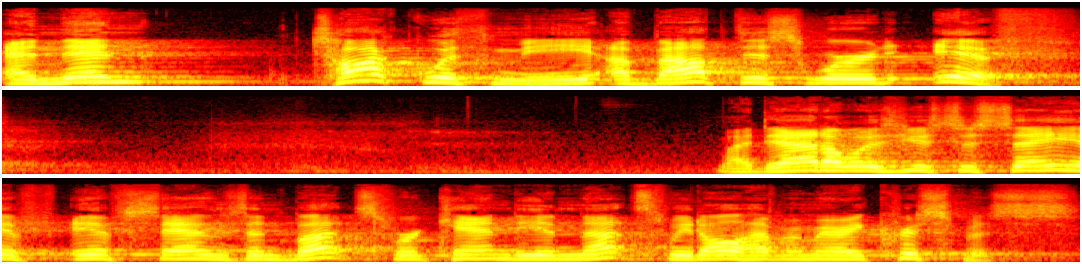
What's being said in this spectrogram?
and then talk with me about this word if. My dad always used to say if ifs, ands, and buts were candy and nuts, we'd all have a Merry Christmas.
